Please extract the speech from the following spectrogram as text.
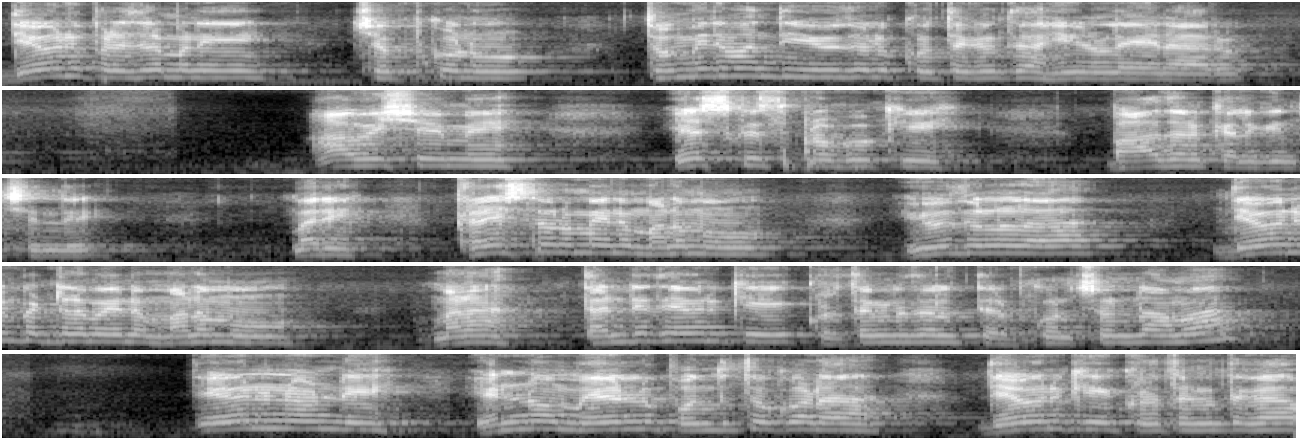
దేవుని ప్రజలమని చెప్పుకొను తొమ్మిది మంది యూదులు కృతజ్ఞతాహీనులైనారు. ఆ విషయమే యేసుక్రీస్తు ప్రభుకి బాధను కలిగించింది. మరి క్రైస్తవులమైన మనము యూదుల దేవుని బిడ్డలమైన మనము మన తండ్రి దేవునికి కృతజ్ఞతలు తెలుపుకుంటున్నామా? దేవుని నుండి ఎన్నో మేళ్ళు పొందుతూ కూడా దేవునికి కృతజ్ఞతగా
